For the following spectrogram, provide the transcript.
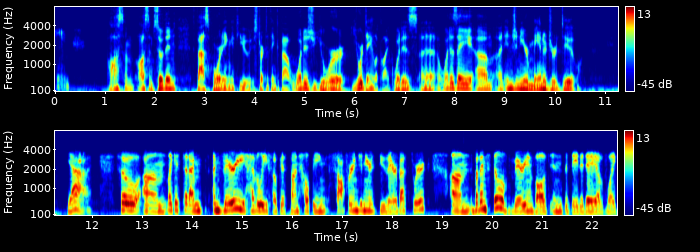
team. Awesome. Awesome. So then fast forwarding, if you start to think about what does your your day look like? What is uh, what does a um, an engineer manager do? Yeah. So, um, like I said, I'm I'm very heavily focused on helping software engineers do their best work, um, but I'm still very involved in the day to day of like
